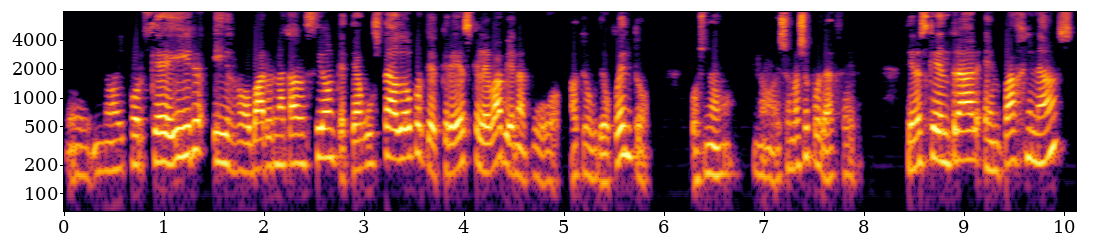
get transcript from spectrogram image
Eh, no hay por qué ir y robar una canción que te ha gustado porque crees que le va bien a tu, a tu audiocuento. Pues no, no, eso no se puede hacer. Tienes que entrar en páginas,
